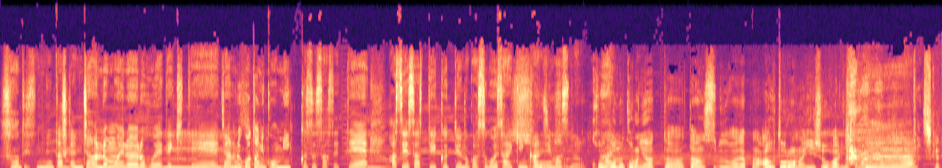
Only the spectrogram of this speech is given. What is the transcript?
そうですね。確かにジャンルもいろいろ増えてきて、うん。ジャンルごとにこうミックスさせて、うん。派生させていくっていうのがすごい最近感じますね。そうです高校の頃にあったダンス部はやっぱアウトローな印象がありましたからね。確かに。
